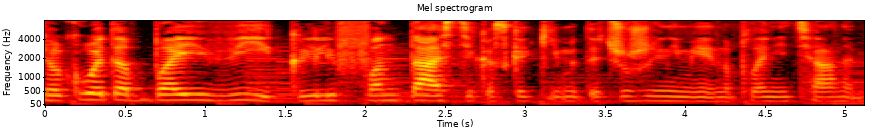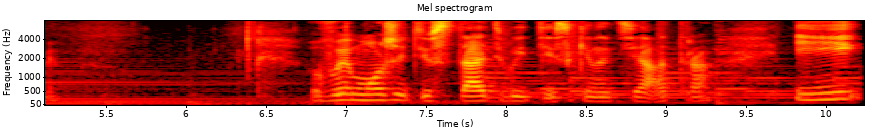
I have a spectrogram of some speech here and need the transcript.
Какой-то боевик или фантастика с какими-то чужими инопланетянами вы можете встать, выйти из кинотеатра, и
